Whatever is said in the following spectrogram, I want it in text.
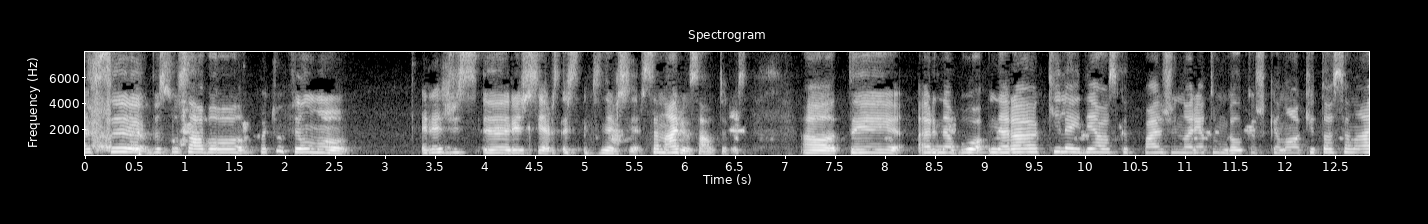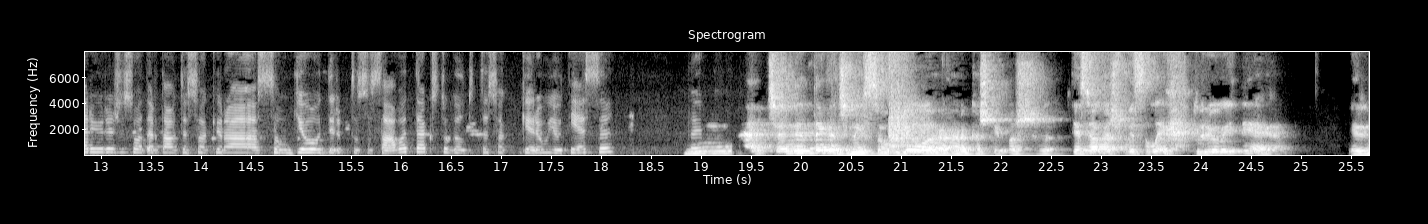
esi visų savo pačių filmų režis, režisierius, režisierius, scenarius autorius. Uh, tai ar nebuvo, nėra kilę idėjos, kad, pavyzdžiui, norėtum gal kažkieno kito scenarijų režisuoti, ar tau tiesiog yra saugiau dirbti su savo tekstu, gal tu tiesiog geriau jautiesi? Taip? Ne, čia ne tai, kad, žinai, saugiau ar, ar kažkaip aš, tiesiog aš visą laiką turiu idėją. Ir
